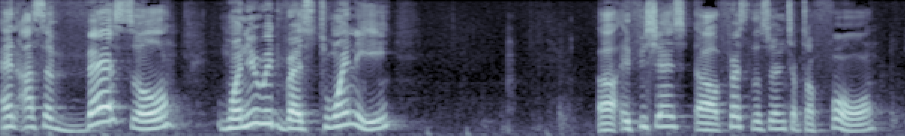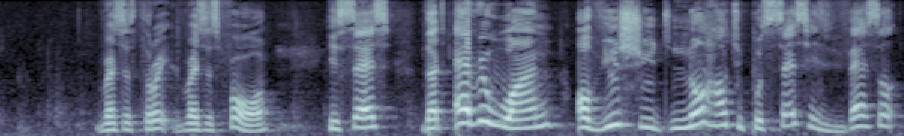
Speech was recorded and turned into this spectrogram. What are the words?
And as a vessel, when you read verse 20, uh, Ephesians, uh, 1 Thessalonians chapter 4, verses 3, verses 4, he says that every one of you should know how to possess his vessel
